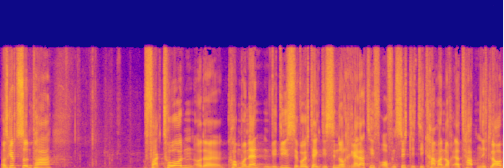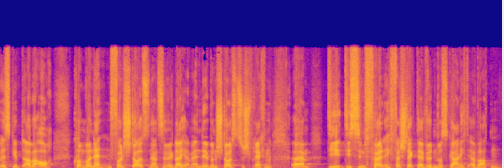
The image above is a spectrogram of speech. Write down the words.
Und es gibt so ein paar Faktoren oder Komponenten wie diese, wo ich denke, die sind noch relativ offensichtlich, die kann man noch ertappen. Ich glaube, es gibt aber auch Komponenten voll Stolz, und dann sind wir gleich am Ende über den Stolz zu sprechen, ähm, die, die sind völlig versteckt, da würden wir es gar nicht erwarten.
